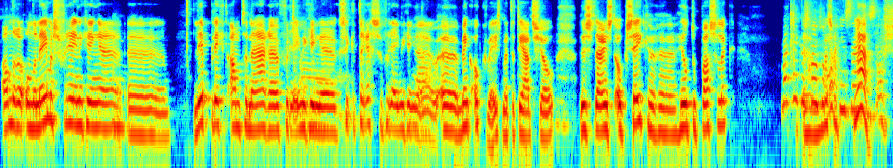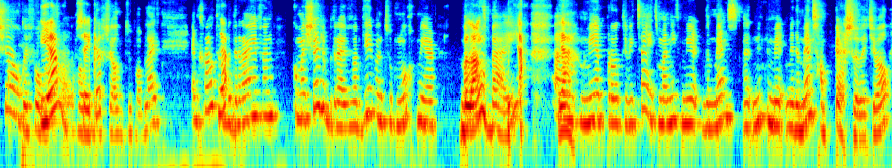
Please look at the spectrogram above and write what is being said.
andere ondernemersverenigingen, eh leerplichtambtenarenverenigingen, Oh. secretaressenverenigingen. Ja. eh, ben ik ook geweest met de theatershow. Dus daar is het ook zeker eh, heel toepasselijk. Maar kijk eens, Eh, grote organisaties als Shell bijvoorbeeld. Ja, eh, zeker. Shell natuurlijk wel blijft. En grotere bedrijven, commerciële bedrijven, want die hebben natuurlijk nog meer Belang. bij. Ja. Meer productiviteit, maar niet meer de mens, eh, niet meer, meer de mens gaan persen, weet je wel.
